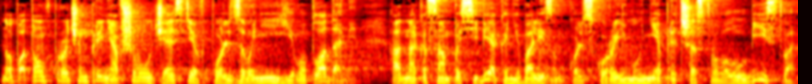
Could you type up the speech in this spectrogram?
но потом, впрочем, принявшего участие в пользовании его плодами. Однако сам по себе каннибализм, коль скоро ему не предшествовало убийство,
